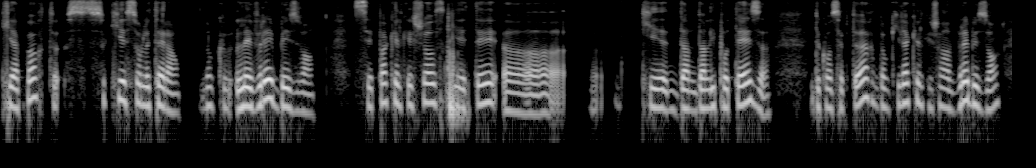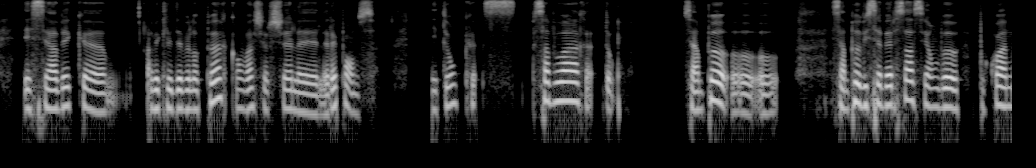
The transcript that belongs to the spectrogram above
qui apporte ce qui est sur le terrain, donc les vrais besoins. C'est pas quelque chose qui était, qui est dans l'hypothèse de concepteur, donc il y a quelque chose un vrai besoin et c'est avec, hem, avec les développeurs qu'on va chercher les réponses et donc savoir donc c'est un peu, c'est peu vice versa si on veut. Pourquoi un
